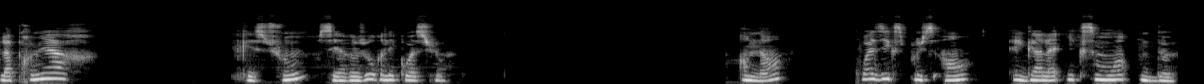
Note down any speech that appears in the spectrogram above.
La première question, c'est résoudre l'équation. On a 3x plus 1 égale à x moins 2.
